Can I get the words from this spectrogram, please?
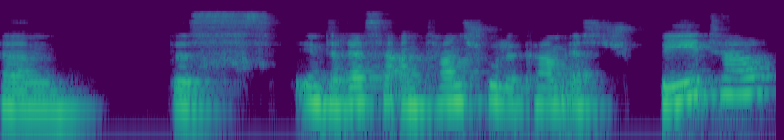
ähm, das Interesse an Tanzschule kam erst später,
